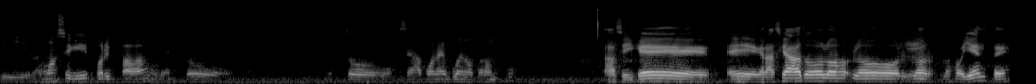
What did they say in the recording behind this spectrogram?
Y vamos a seguir por ir para abajo, que esto, esto se va a poner bueno pronto. Así que eh, gracias a todos los, los, los- los oyentes.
